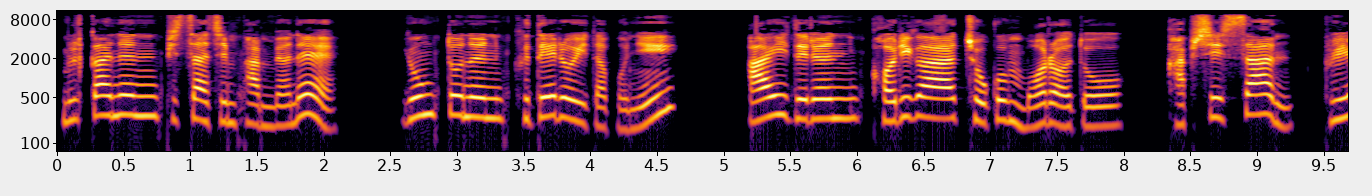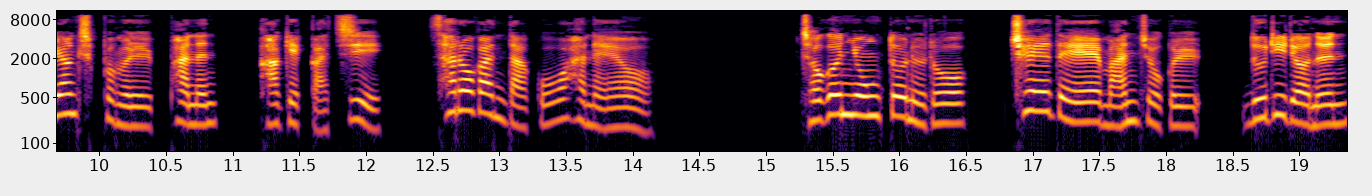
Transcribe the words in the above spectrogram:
물가는 비싸진 반면에 용돈은 그대로이다 보니 아이들은 거리가 조금 멀어도 값이 싼 불량식품을 파는 가게까지 사러 간다고 하네요. 적은 용돈으로 최대의 만족을 누리려는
